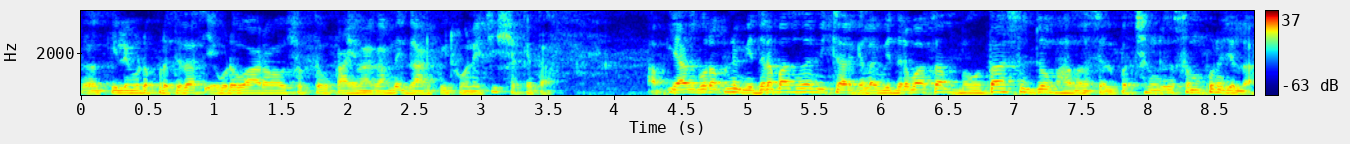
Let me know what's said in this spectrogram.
किलोमीटर प्रतितास एवढं वारा होऊ शकतो. काही भागामध्ये गारपीट होण्याची शक्यता. आप- याचबरोबर आपण विदर्भाचा विचार केला विदर्भाचा बहुतांश जो भाग असेल पश्चिम संपूर्ण जिल्हा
